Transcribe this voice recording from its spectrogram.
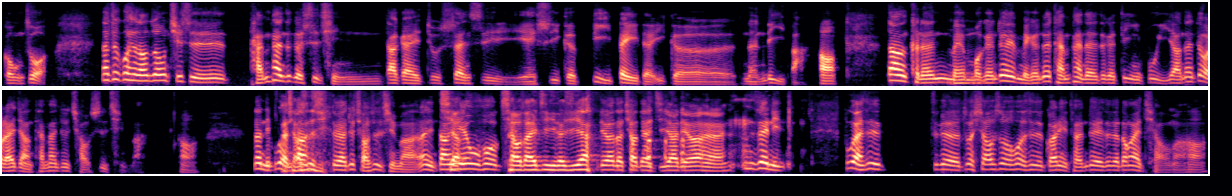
工作，那这个过程当中，其实谈判这个事情，大概就算是也是一个必备的一个能力吧，好。当然，可能每某个人对每个人对谈判的这个定义不一样，但对我来讲，谈判就是乔事情嘛。哦，那你不管当对啊，就乔事情嘛。那你当业务或敲台机的机啊，对啊，敲台机啊，对啊。所以你不管是这个做销售或者是管理团队，这个都爱巧嘛，哈、哦。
